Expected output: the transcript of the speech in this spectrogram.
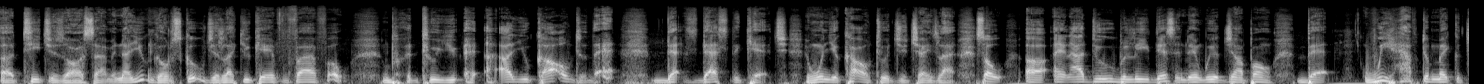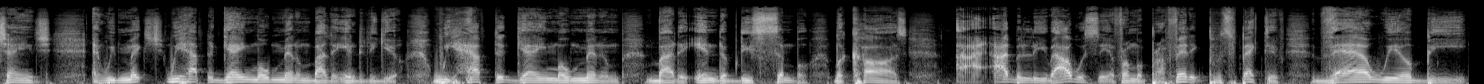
uh, teachers are assignment. Now you can go to school just like you can for fivefold, but do you are you called to that? That's that's the catch. And when you're called to it, you change life. So uh, and I do believe this, and then we'll jump on that. We have to make a change, and we make we have to gain momentum by the end of the year. We have to gain momentum by the end of December because I, I, believe I would say it from a prophetic perspective, there will be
